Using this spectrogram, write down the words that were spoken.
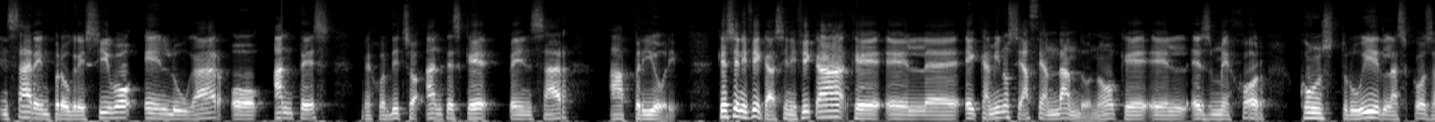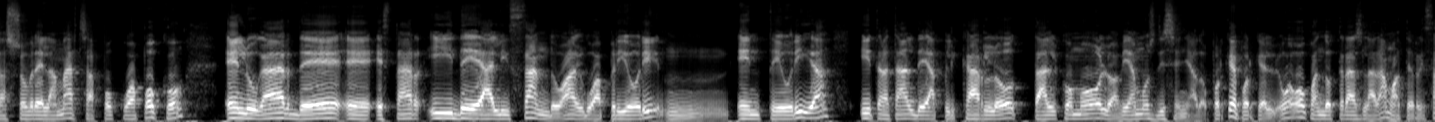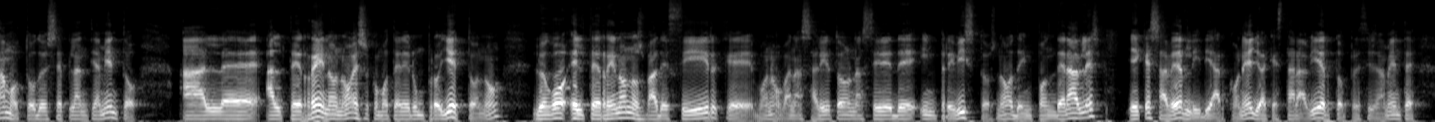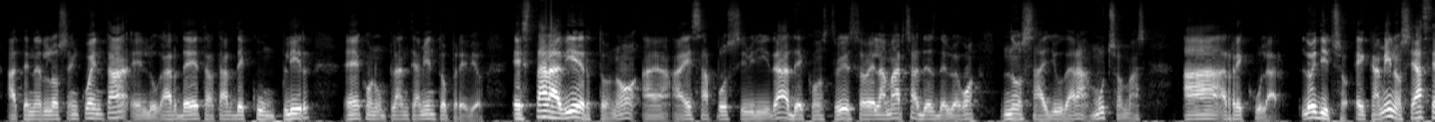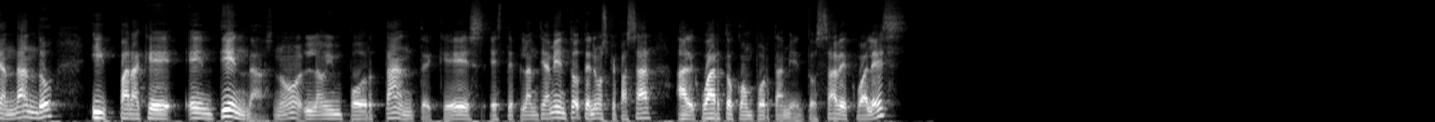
pensar en progresivo en lugar o antes, mejor dicho, antes que pensar a priori. ¿Qué significa? Significa que el, eh, camino se hace andando, ¿no? que es mejor construir las cosas sobre la marcha poco a poco en lugar de eh, estar idealizando algo a priori, mm, en teoría, y tratar de aplicarlo tal como lo habíamos diseñado. ¿Por qué? Porque luego cuando trasladamos, aterrizamos todo ese planteamiento eh, al, terreno, ¿no? Eso es como tener un proyecto, ¿no? Luego el terreno nos va a decir que, bueno, van a salir toda una serie de imprevistos, ¿no? De imponderables y hay que saber lidiar con ello, hay que estar abierto precisamente a tenerlos en cuenta en lugar de tratar de cumplir eh, con un planteamiento previo. Estar abierto, ¿no? A esa posibilidad de construir sobre la marcha, desde luego, nos ayudará mucho más a recular. Lo he dicho, el camino se hace andando y para que entiendas ¿no? lo importante que es este planteamiento, tenemos que pasar al cuarto comportamiento. ¿Sabe cuál es?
